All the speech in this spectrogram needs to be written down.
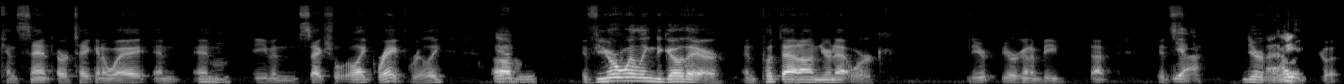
consent are taken away and and Mhm. even sexual like rape, really. Yeah. Um, if you're willing to go there and put that on your network, you're you're going to be that. It's Yeah, you're I- to do it.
